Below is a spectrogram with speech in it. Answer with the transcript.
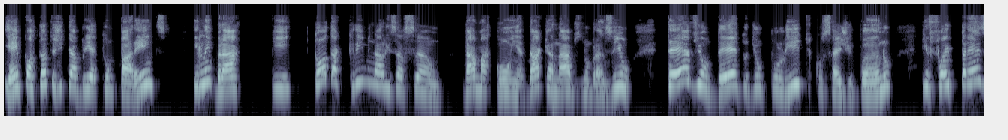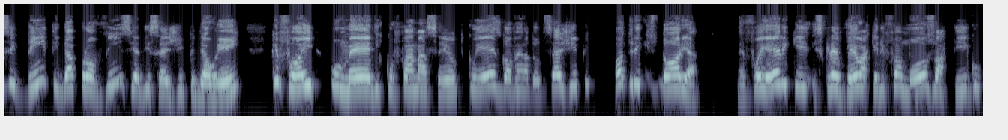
E é importante a gente abrir aqui um parênteses e lembrar que toda a criminalização da maconha, da cannabis no Brasil, teve um dedo de um político sergipano que foi presidente da província de Sergipe Del Rei, que foi o médico farmacêutico e ex-governador de Sergipe, Rodrigues Dória. Né? Foi ele que escreveu aquele famoso artigo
